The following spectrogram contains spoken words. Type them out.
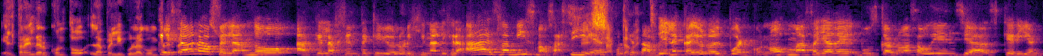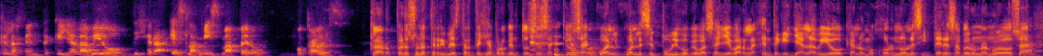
el tráiler contó la película completa. Que estaban apelando a que la gente que vio el original dijera, ah, es la misma. O sea, sí es, porque también le cayó lo del puerco, ¿no? Más allá de buscar nuevas audiencias, querían que la gente que ya la vio dijera, es la misma, pero otra vez. Claro, pero es una terrible estrategia porque entonces, o sea, ¿cuál, ¿cuál es el público que vas a llevar? La gente que ya la vio, que a lo mejor no les interesa ver una nueva. O sea,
